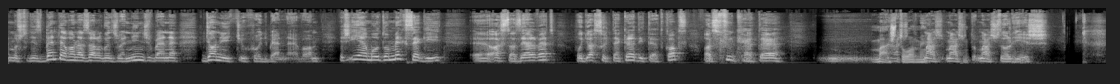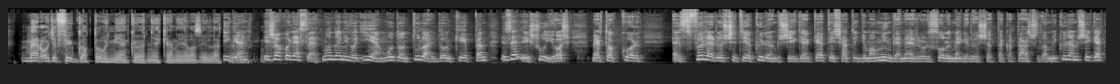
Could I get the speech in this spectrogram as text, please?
Most, hogy ez benne van az algoritmusban, nincs benne, gyanítjuk, hogy benne van. És ilyen módon megszegi azt az elvet, hogy az, hogy te kreditet kapsz, az függhet-e mástól, más, más, más, mástól is. Mert hogy függ attól, hogy milyen környéken él az illető. Igen, és akkor ezt lehet mondani, hogy ilyen módon tulajdonképpen ez elég súlyos, mert akkor ez felerősíti a különbségeket, és hát ugye ma minden erről szól, hogy megerősödtek a társadalmi különbségek,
